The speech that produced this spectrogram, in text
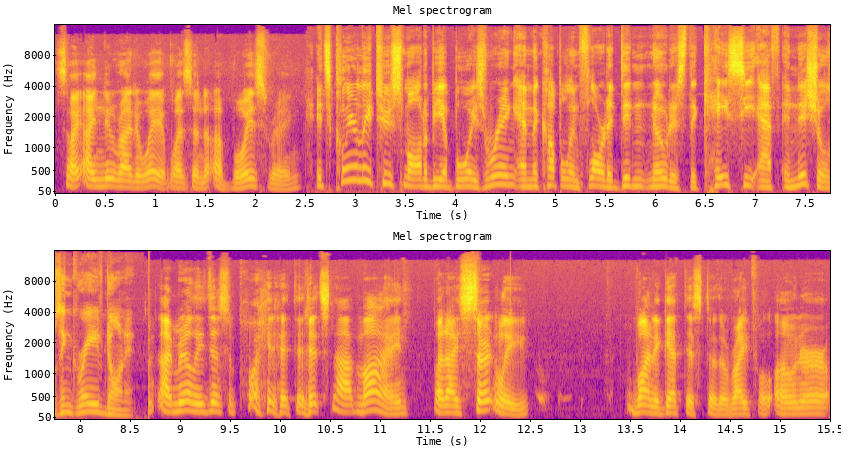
So I, I, knew right away it wasn't a boy's ring. It's clearly too small to be a boy's ring, and the couple in Florida didn't notice the KCF initials engraved on it. I'm really disappointed that it's not mine, but I certainly want to get this to the rightful owner.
